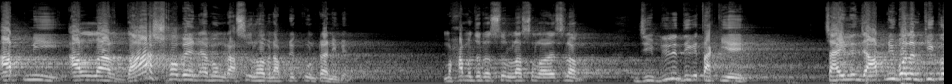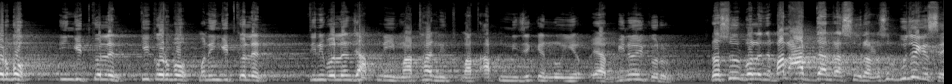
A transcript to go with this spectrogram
আপনি আল্লাহর দাস হবেন এবং রাসূল হবেন। আপনি কোনটা নেবেন? মোহাম্মদ রসুল্লাহ সাল্লাহ জিবরিলের দিকে তাকিয়ে চাইলেন যে আপনি বলেন, কি করব? ইঙ্গিত করলেন, কি করব? মানে ইঙ্গিত করলেন। তিনি বললেন যে, আপনি মাথা আপনি নিজেকে বিনয় করুন। রসুল বললেন যে, বাল আবদান রাসুল রসুল বুঝে গেছে,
